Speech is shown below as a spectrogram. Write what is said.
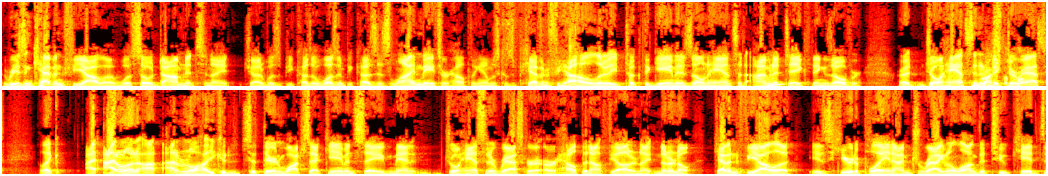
The reason Kevin Fiala was so dominant tonight, Judd, was because it wasn't because his line mates are helping him. It was because Kevin Fiala literally took the game in his own hands and said, "I'm going to take things over." Right? Johansson and Victor. Rask, like I, I don't know, I, I don't know how you could sit there and watch that game and say, "Man, Johansson and Rask are, are helping out Fiala tonight." No, no, no. Kevin Fiala is here to play, and I'm dragging along the two kids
